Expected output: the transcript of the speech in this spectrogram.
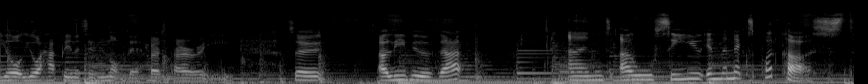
your your happiness is not their first priority. So i'll leave you with that and i will see you in the next podcast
